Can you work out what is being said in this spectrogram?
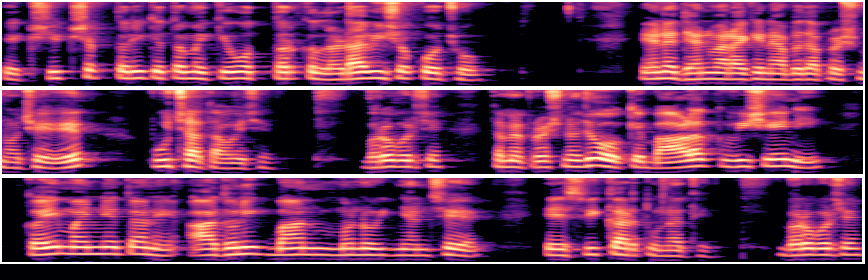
એક શિક્ષક તરીકે તમે કેવો તર્ક લડાવી શકો છો? એને ધ્યાનમાં રાખીને આ બધા પ્રશ્નો છે એ પૂછાતા હોય છે. બરોબર છે? તમે પ્રશ્ન જુઓ કે બાળક વિશેની કઈ માન્યતાને આધુનિક બાન મનોવિજ્ઞાન છે એ સ્વીકારતું નથી. બરાબર છે?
